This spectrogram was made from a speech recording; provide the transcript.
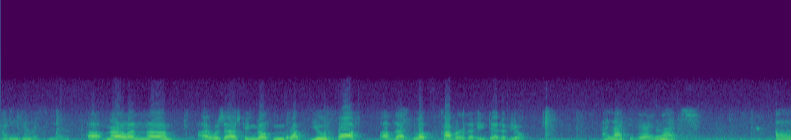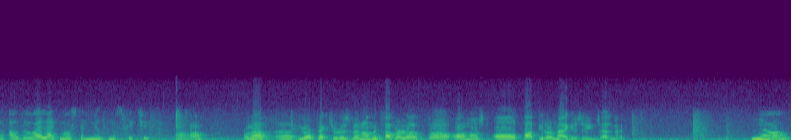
How do you do, Mr. Murrow? Uh, Marilyn, um I was asking Milton what you thought of that look cover that he did of you. I liked it very much. Uh, although I like most of Milton's pictures. Uh-huh. Well, now, uh, your picture has been on the cover of uh, almost all popular magazines, hasn't it? No,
